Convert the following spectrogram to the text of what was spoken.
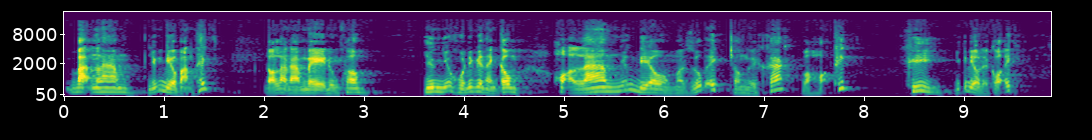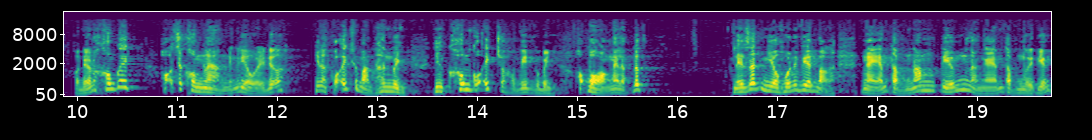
Bạn làm những điều bạn thích, đó là đam mê, đúng không? Nhưng những huấn luyện viên thành công họ làm những điều mà giúp ích cho người khác và họ thích khi những cái điều đấy có ích. Còn nếu nó không có ích, họ sẽ không làm những điều đấy nữa. Như là có ích cho bản thân mình, nhưng không có ích cho học viên của mình. Họ bỏ ngay lập tức. Nên rất nhiều huấn luyện viên bảo là ngày em tập 5 tiếng là ngày em tập 10 tiếng.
